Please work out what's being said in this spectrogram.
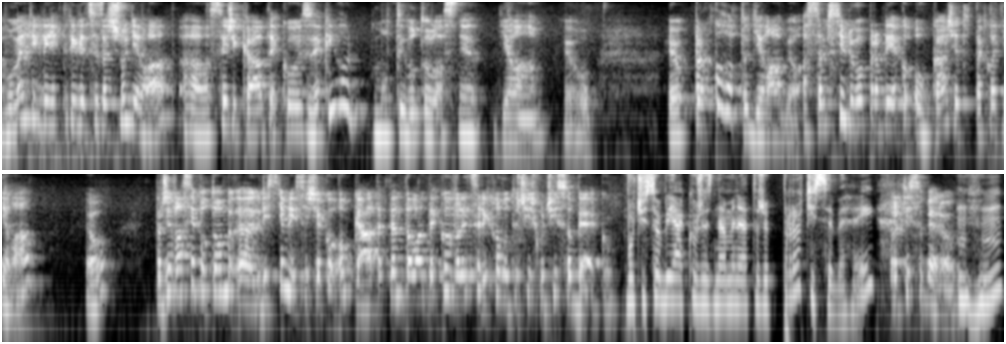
V momentě, kdy některé věci začnu dělat, si říkat, jako z jakého motivu to vlastně dělám, jo? Jo, pro koho to dělám, jo? A jsem s tím doopravdy jako OK, že to takhle dělám, jo? Protože vlastně potom, eh, když s tím nejseš jako OK, tak ten talent jako velice rychle otočíš vůči sobě. Jako. Voči sobě jako, že znamená to, že proti sebe, hej? Proti sobě, no. Uh-huh.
